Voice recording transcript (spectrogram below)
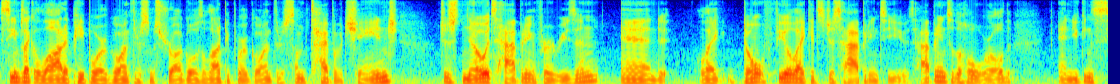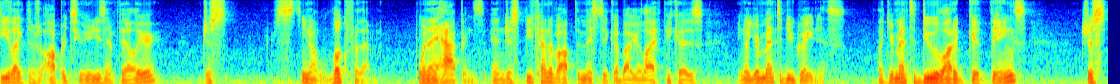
seems like a lot of people are going through some struggles. A lot of people are going through some type of change. Just know it's happening for a reason. And, like, don't feel like it's just happening to you. It's happening to the whole world. And you can see, like, there's opportunities and failure. Just, you know, look for them when it happens and just be kind of optimistic about your life because, you know, you're meant to do greatness. Like, you're meant to do a lot of good things just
